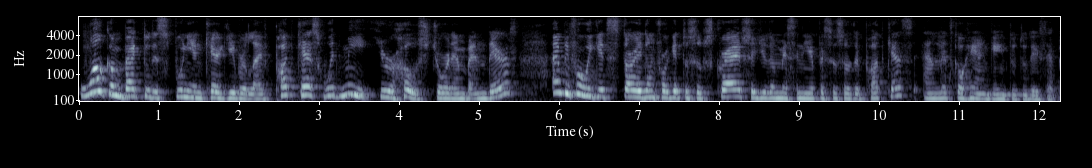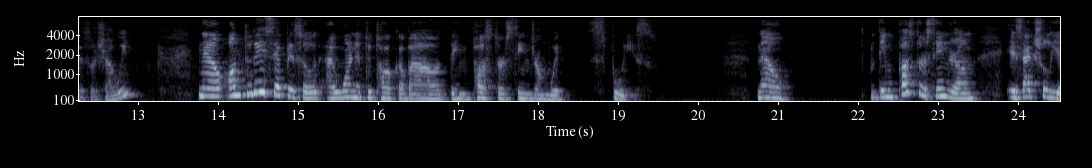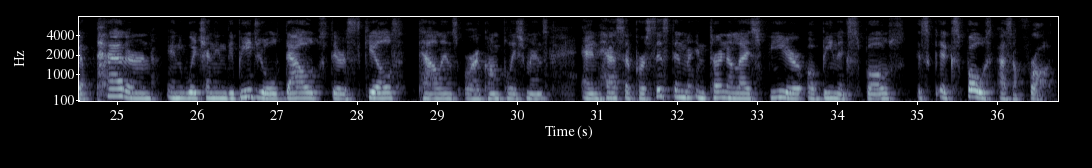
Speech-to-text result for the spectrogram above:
Welcome back to the Spoonie and Caregiver Life podcast with me, your host, Jordan Banderas. And before we get started, don't forget to subscribe so you don't miss any episodes of the podcast. And let's go ahead and get into today's episode, shall we? Now, on today's episode, I wanted to talk about the imposter syndrome with spoonies. Now, the imposter syndrome is actually a pattern in which an individual doubts their skills, talents, or accomplishments and has a persistent internalized fear of being exposed, exposed as a fraud.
